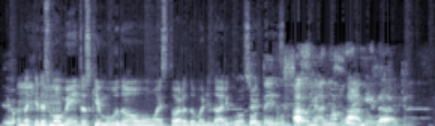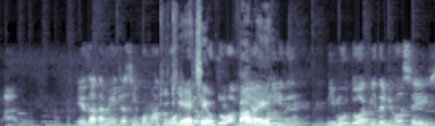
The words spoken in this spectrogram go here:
Eu, Um daqueles momentos que mudam a história da humanidade com eu tô tendo um certeza. Assim como a corrida. hoje. Exatamente, assim como a Que que corrida é, tio? mudou a Fala minha aí. vida e mudou a vida de vocês.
